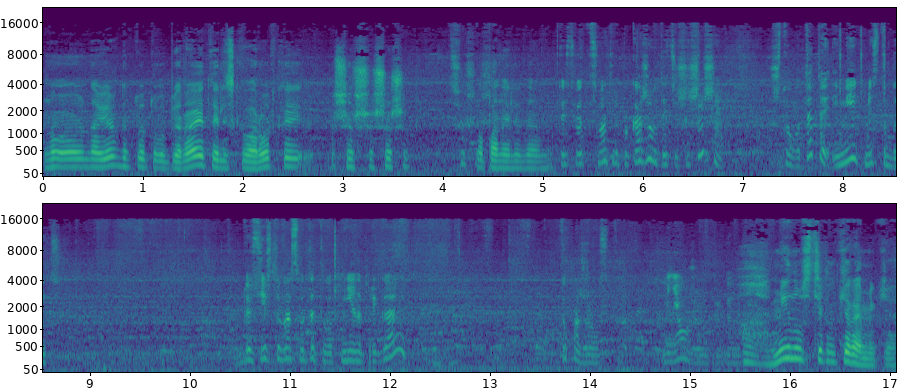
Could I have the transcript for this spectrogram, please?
Ну, наверное, кто-то убирает или сковородкой шиш-шиш Шишиш. по панели, да. То есть вот смотри, покажи вот эти шишиши, что вот это имеет место быть. То есть если вас вот это вот не напрягает, то пожалуйста. Меня уже напрягает. А, Минус стеклокерамики.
